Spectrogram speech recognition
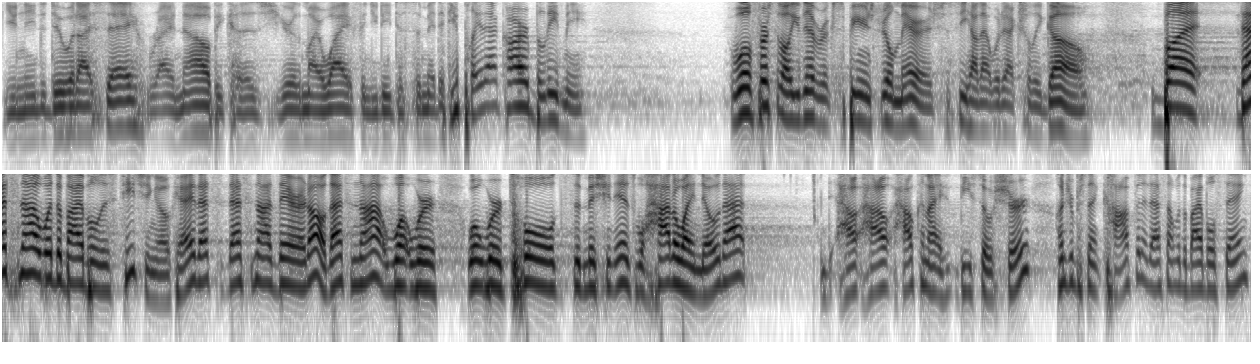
you need to do what I say right now because you're my wife and you need to submit. If you play that card, believe me, well, first of all, you've never experienced real marriage to see how that would actually go. But that's not what the Bible is teaching, okay? That's that's not there at all. That's not what we're what we're told submission is. Well, how do I know that? How, how, how can I be so sure? 100% confident that's not what the Bible is saying?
